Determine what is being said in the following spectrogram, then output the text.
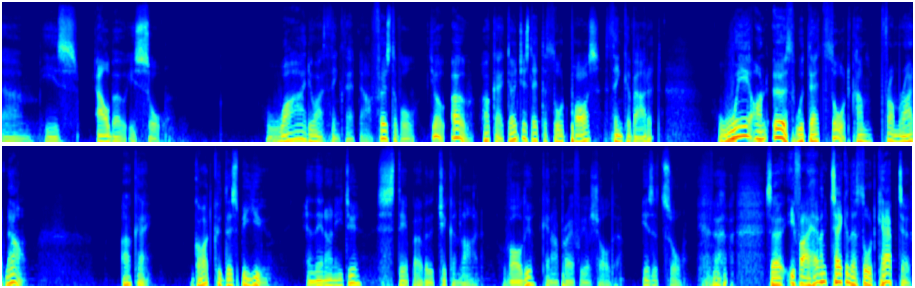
Um, his elbow is sore. why do I think that now? First of all, yo, oh, okay, don't just let the thought pass, think about it. Where on earth would that thought come from right now? Okay, God, could this be you? And then I need to step over the chicken line. Valdu, can I pray for your shoulder? Is it sore? so if I haven't taken the thought captive,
